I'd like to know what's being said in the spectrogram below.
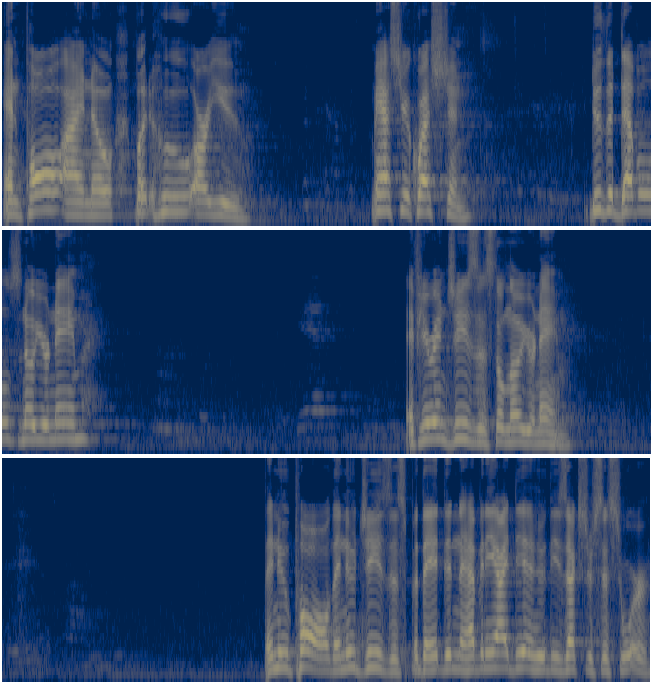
and Paul I know, but who are you? Let me ask you a question Do the devils know your name? If you're in Jesus, they'll know your name. They knew Paul, they knew Jesus, but they didn't have any idea who these exorcists were.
